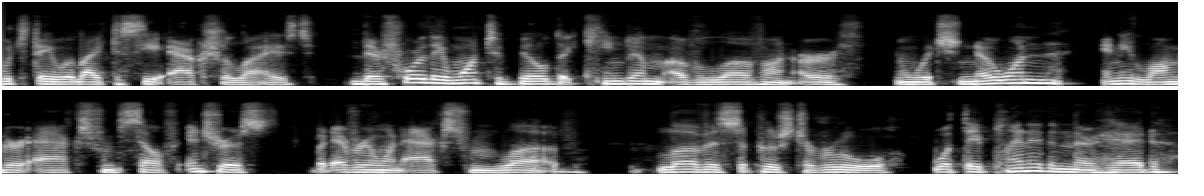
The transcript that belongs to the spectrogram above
which they would like to see actualized. Therefore, they want to build a kingdom of love on earth in which no one any longer acts from self interest, but everyone acts from love. Love is supposed to rule. What they planted in their head,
